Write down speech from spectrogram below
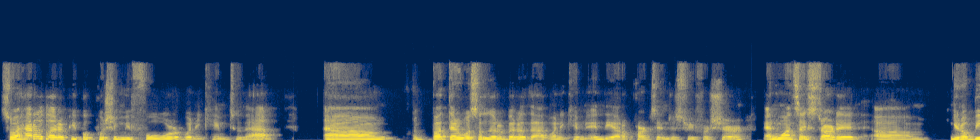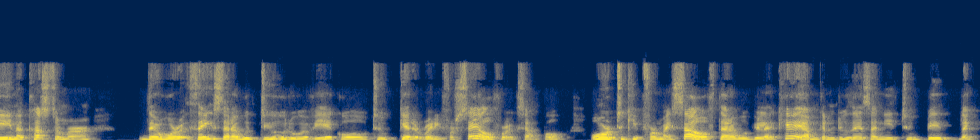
So i had a lot of people pushing me forward when it came to that. Um, but there was a little bit of that when it came in the auto parts industry for sure. And once i started um, you know being a customer there were things that I would do to a vehicle to get it ready for sale, for example, or to keep for myself that I would be like, hey, I'm to do this. I need to be like,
